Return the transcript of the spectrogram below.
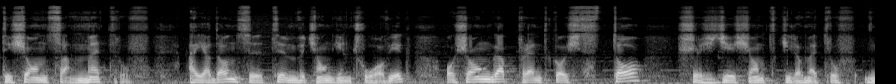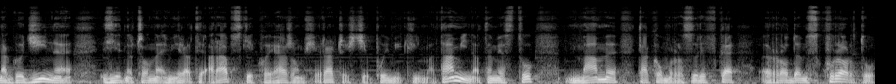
tysiąca metrów a jadący tym wyciągiem człowiek osiąga prędkość 160 km na godzinę. Zjednoczone Emiraty Arabskie kojarzą się raczej z ciepłymi klimatami, natomiast tu mamy taką rozrywkę rodem z kurortu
